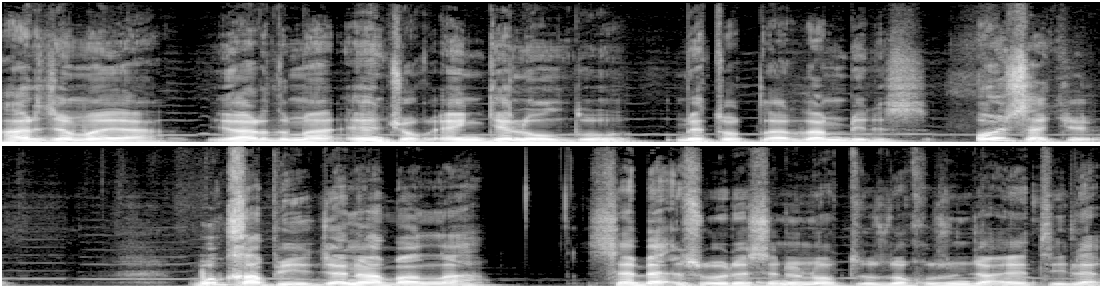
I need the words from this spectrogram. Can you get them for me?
harcamaya, yardıma en çok engel olduğu metotlardan birisi. Oysa ki bu kapıyı Cenab-ı Allah Sebe suresinin 39. ayetiyle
